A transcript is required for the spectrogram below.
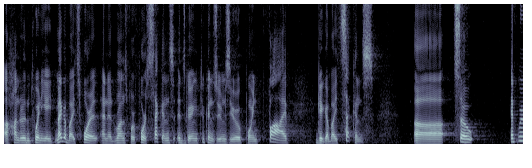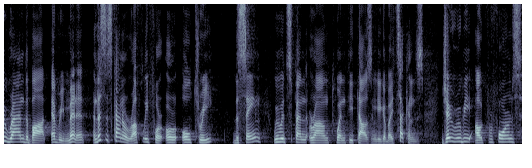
128 megabytes for it and it runs for four seconds, it's going to consume 0.5 gigabyte seconds. Uh, so if we ran the bot every minute, and this is kind of roughly for all, all three the same, we would spend around 20,000 gigabyte seconds. JRuby outperforms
